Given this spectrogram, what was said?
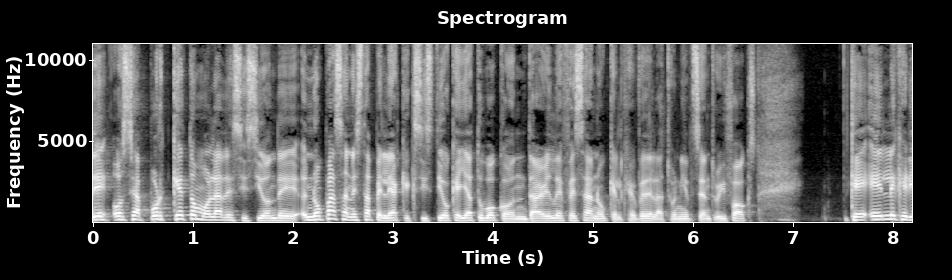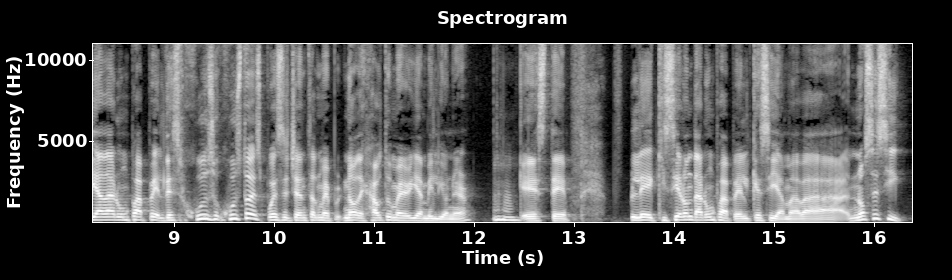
De, o sea, ¿por qué tomó la decisión de no pasa en esta pelea que existió que ella tuvo con Daryl F. Sano, que el jefe de la 20th Century Fox? que él le quería dar un papel justo, después de Gentleman, no, de How to Marry a Millionaire, este le quisieron dar un papel que se llamaba, no sé si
